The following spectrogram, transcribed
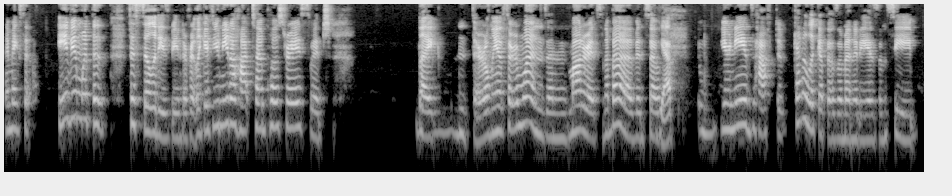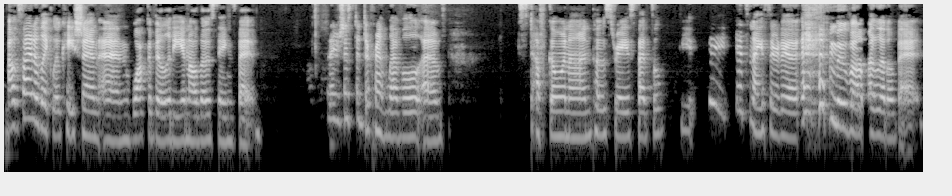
it makes it even with the facilities being different. Like if you need a hot tub post race, which like they're only at certain ones and moderates and above, and so yep. your needs have to kind of look at those amenities and see outside of like location and walkability and all those things, but there's just a different level of stuff going on post race that's a it's nicer to move up a little bit.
